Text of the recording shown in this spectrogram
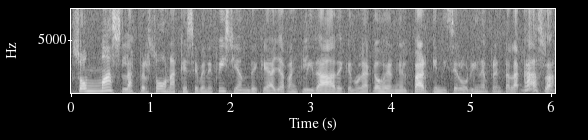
Son más las personas que se benefician de que haya tranquilidad, de que no le acogen en el parking ni se lo orinen frente a la casa,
